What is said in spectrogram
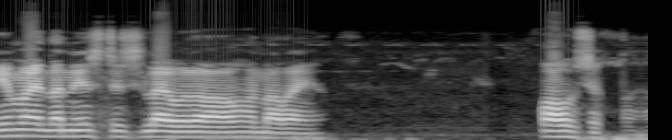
हे मैदान एस टी सी होणार आहे. पाहू शकता.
